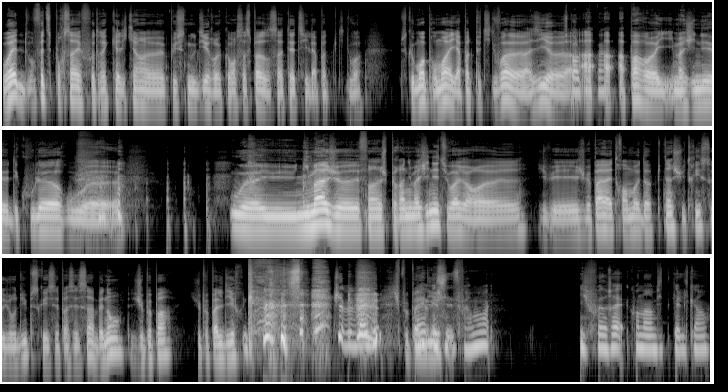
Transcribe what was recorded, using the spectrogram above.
ouais, d en fait, c'est pour ça, il faudrait que quelqu'un, puisse nous dire, comment ça se passe dans sa tête s'il a pas de petite voix. Parce que moi, pour moi, il y a pas de petite voix, heu, vas-y, heu, Tu parles pas à quoi? à à part, imaginer, des couleurs ou, ou, une image, enfin, je peux rien imaginer, tu vois? Genre, je vais je vais pas être en mode: «Oh putain, je suis triste aujourd'hui parce qu'il s'est passé ça». Ben non, je peux pas, je peux pas le dire. Je peux pas le Je peux pas le mais dire. c'est c'est vraiment il faudrait qu'on invite quelqu'un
